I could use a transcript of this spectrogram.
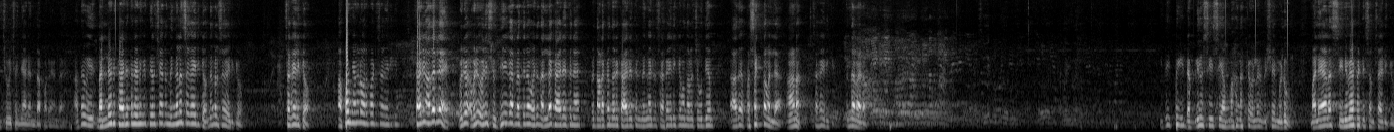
ചോദിച്ചാൽ ഞാൻ എന്താ പറയണ്ടേ? അത് നല്ലൊരു കാര്യത്തിനാണെങ്കിൽ തീർച്ചയായിട്ടും നിങ്ങളും സഹകരിക്കോ നിങ്ങൾ സഹകരിക്കോ? സഹകരിക്കോ? അപ്പം ഞങ്ങൾ ഉറപ്പായിട്ട് സഹകരിക്കും. കാര്യം അതല്ലേ? ഒരു ഒരു ഒരു ശുദ്ധീകരണത്തിന് ഒരു നല്ല കാര്യത്തിന് നടക്കുന്ന ഒരു കാര്യത്തിൽ നിങ്ങൾ സഹകരിക്കുമെന്നുള്ള ചോദ്യം അത് പ്രസക്തമല്ല. ആണ്. സഹകരിക്കും. എന്താ മാഡം? ഇതിപ്പോ ഈ ഡബ്ല്യു സി സി അമ്മ എന്നൊക്കെ ഉള്ളൊരു വിഷയം ഇടും. മലയാള സിനിമയെ പറ്റി സംസാരിക്കൂ.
